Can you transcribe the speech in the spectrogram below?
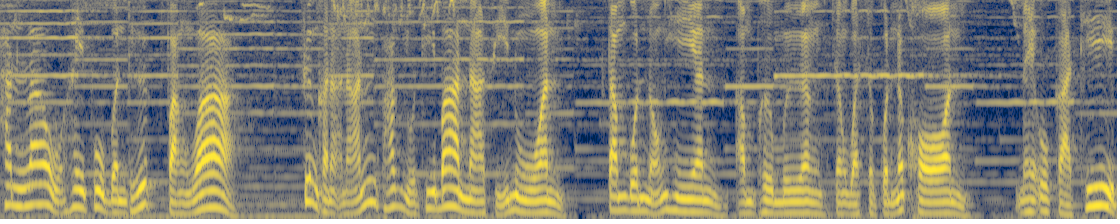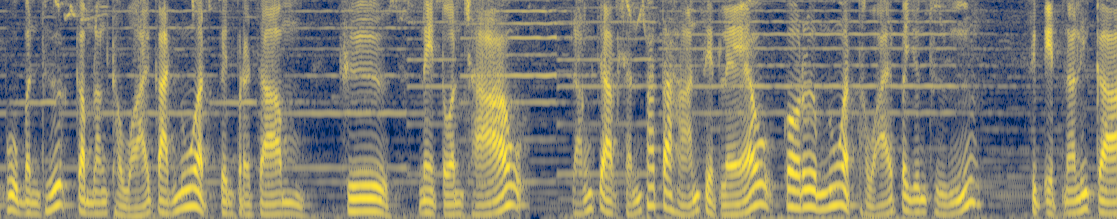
ท่านเล่าให้ผู้บันทึกฟังว่า ซึ่งขณะนั้นพักอยู่ที่บ้านนาสีนวลตำบลหนองเฮียน อำเภอเมือง จังหวัดสกลนคร ในโอกาสที่ผู้บันทึกกำลังถวายการนวดเป็นประจำ คือในตอนเช้า หลังจากฉันพัตหารเสร็จแล้วก็เริ่มนวดถวายไปจนถึง 11 นาฬิกา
